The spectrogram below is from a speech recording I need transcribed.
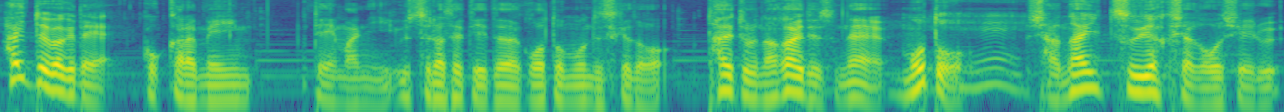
はいというわけでここからメインテーマに移らせていただこうと思うんですけどタイトル長いですね元ええ社内通訳者が教える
